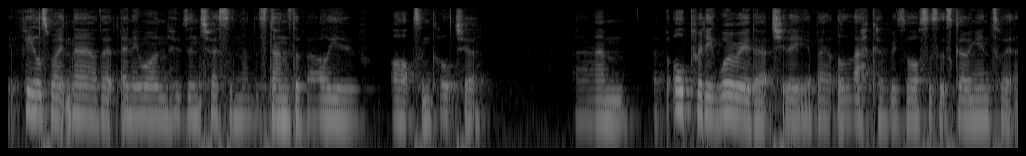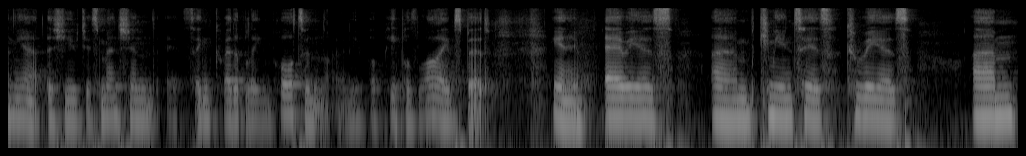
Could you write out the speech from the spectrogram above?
it feels right now that anyone who's interested and understands the value of arts and culture um, are all pretty worried actually about the lack of resources that's going into it and yet as you just mentioned it's incredibly important not only for people's lives but you know areas um, communities careers um,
